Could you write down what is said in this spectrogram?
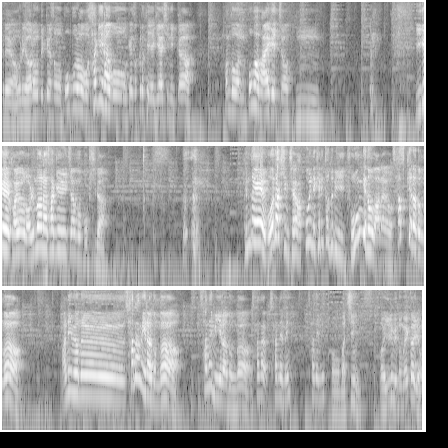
그래요. 우리 여러분들께서 뽑으라고 사기라고 계속 그렇게 얘기하시니까 한번 뽑아봐야겠죠. 음. 이게 과연 얼마나 사기일지 한번 봅시다. 근데 워낙 지금 제가 갖고 있는 캐릭터들이 좋은 게 너무 많아요. 사스케라던가 아니면은 사나미라던가 사네미라던가 사나 사네미? 사네미? 어 마침 어 이름이 너무 헷갈려.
